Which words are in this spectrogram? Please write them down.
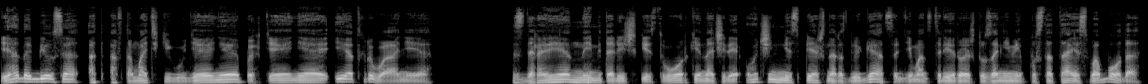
я добился от автоматики гудения, пыхтения и открывания. Здоровенные металлические створки начали очень неспешно раздвигаться, демонстрируя, что за ними пустота и свобода.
